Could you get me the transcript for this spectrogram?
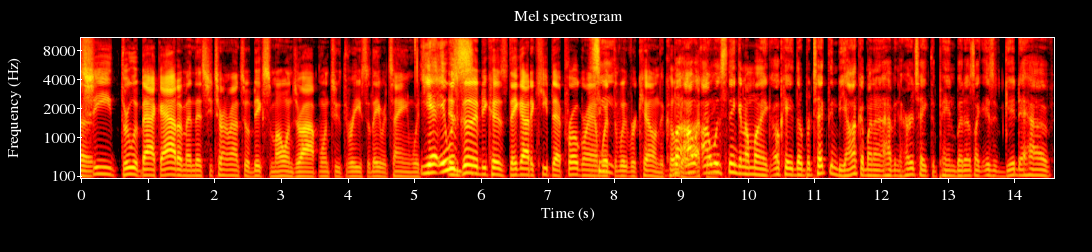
And she threw it back at him, and then she turned around to a big Samoan drop, one, two, three. So they retain, which Yeah, it was- good because they got to keep that program See, with with Raquel and Dakota. But I, I think. was thinking, I'm like, okay, they're protecting Bianca by not having her take the pin. But it's like, is it good to have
